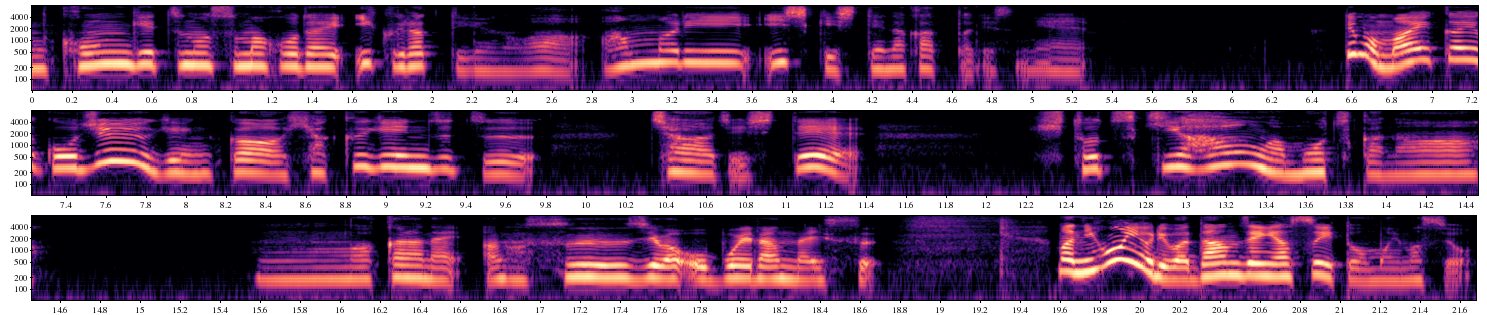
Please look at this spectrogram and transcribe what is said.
ん今月のスマホ代いくらっていうのはあんまり意識してなかったですね。でも毎回50元か100元ずつチャージして一月半は持つかな。うーんわからない。あの数字は覚えらんないっす。まあ日本よりは断然安いと思いますよ。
